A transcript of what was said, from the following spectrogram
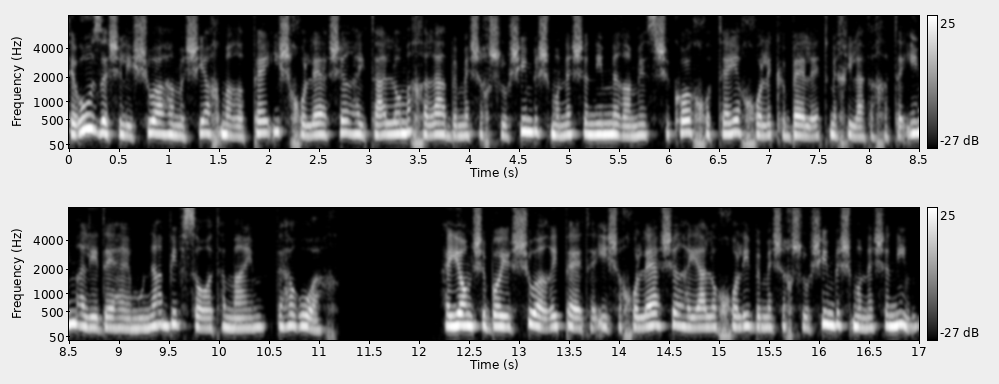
תיאור זה של ישוע המשיח מרפא איש חולה אשר הייתה לו מחלה במשך 38 שנים מרמז שכל חוטא יכול לקבל את מחילת החטאים על ידי האמונה בבשורת המים והרוח. היום שבו ישוע ריפא את האיש החולה אשר היה לו חולי במשך 38 שנים,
